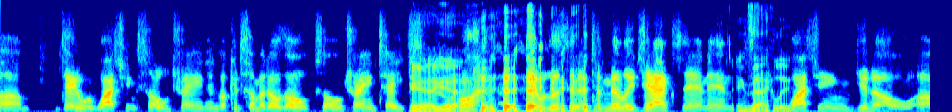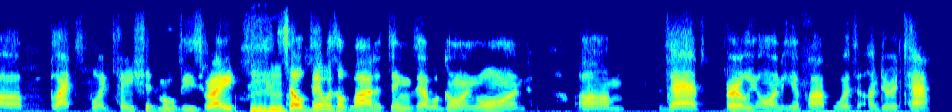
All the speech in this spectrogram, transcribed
um, they were watching Soul Train and look at some of those old Soul Train tapes. Yeah, yeah. Or they were listening to Millie Jackson and exactly. watching, you know, uh, black exploitation movies, right? hmm So there was a lot of things that were going on um, that early on hip hop was under attack.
